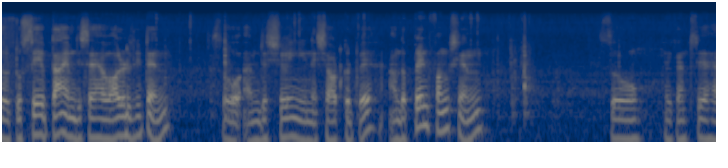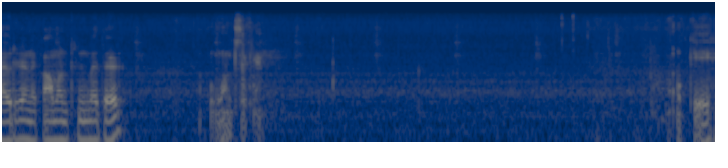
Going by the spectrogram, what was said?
so to save time this I have already written. So I'm just showing you in a shortcut way. On the print function so you can see I have written a common print method. One second. Okay.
